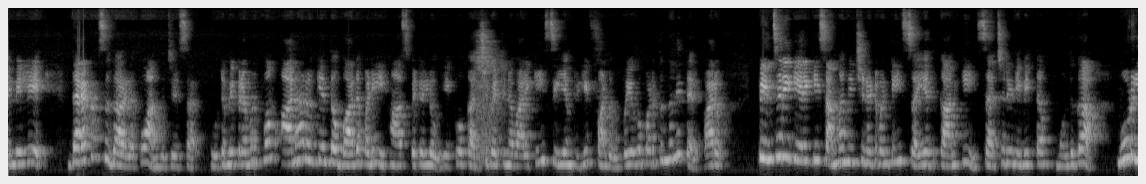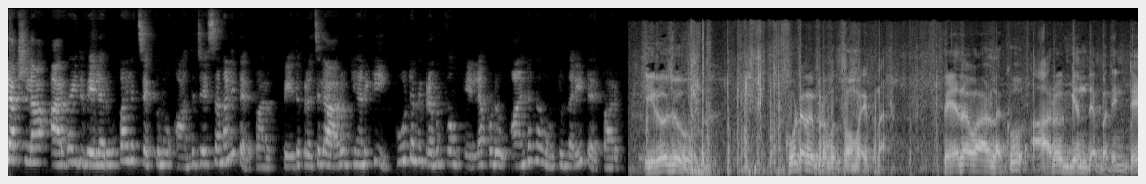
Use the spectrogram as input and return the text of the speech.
ఎమ్మెల్యే దరఖాస్తుదారులకు అందజేశారు. కూటమి ప్రభుత్వం అనారోగ్యంతో బాధపడి హాస్పిటల్లో ఎక్కువ ఖర్చు పెట్టిన వారికి సీఎం రిలీఫ్ ఫండ్ ఉపయోగపడుతుందని తెలిపారు. పింజరిగేరికి సంబంధించినటువంటి సయ్యద్ ఖాన్కి సర్జరీ నిమిత్తం ముందుగా మూడు లక్షల అరవై ఐదు వేల రూపాయల చెక్కును అందజేశామని తెలిపారు. పేద ప్రజల ఆరోగ్యానికి కూటమి ప్రభుత్వం ఎల్లప్పుడూ అండగా ఉంటుందని తెలిపారు. ఈరోజు కూటమి ప్రభుత్వం వైపున పేదవాళ్ళకు ఆరోగ్యం దెబ్బతింటే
